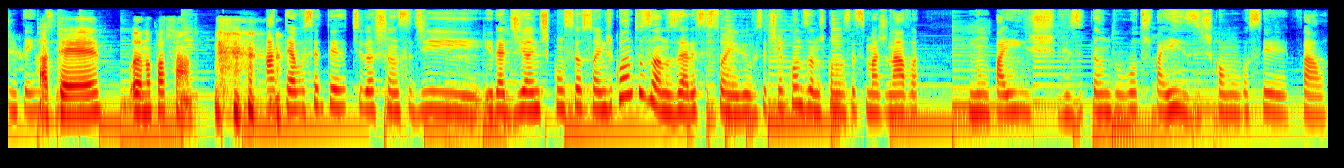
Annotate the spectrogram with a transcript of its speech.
Entendi. Até ano passado. Até você ter tido a chance de ir adiante com o seu sonho. De quantos anos era esse sonho? Você tinha quantos anos quando você se imaginava num país, visitando outros países, como você fala?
